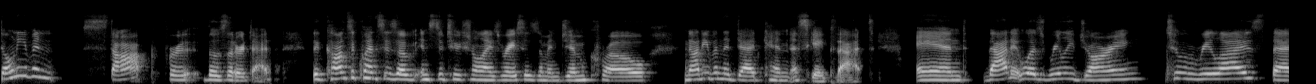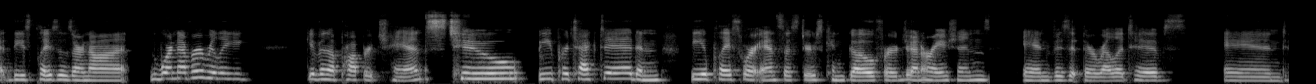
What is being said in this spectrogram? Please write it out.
don't even stop for those that are dead. The consequences of institutionalized racism and Jim Crow, not even the dead can escape that. And that it was really jarring to realize that these places are not, were never really given a proper chance to be protected and be a place where ancestors can go for generations and visit their relatives and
